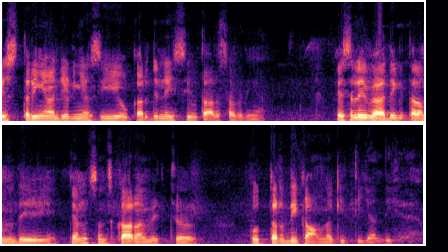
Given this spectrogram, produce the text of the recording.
ਇਸਤਰੀਆਂ ਜਿਹੜੀਆਂ ਸੀ, ਉਹ ਕਰਜ਼ ਨਹੀਂ ਸੀ ਉਤਾਰ ਸਕਦੀਆਂ। ਇਸ ਲਈ ਵੈਦਿਕ ਧਰਮ ਦੇ ਜਨਮ ਸੰਸਕਾਰਾਂ ਵਿੱਚ ਪੁੱਤਰ ਦੀ ਕਾਮਨਾ ਕੀਤੀ ਜਾਂਦੀ ਹੈ।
